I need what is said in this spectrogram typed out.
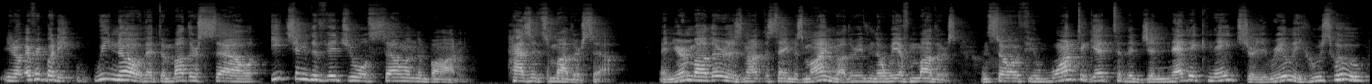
You know, everybody, we know that the mother cell, each individual cell in the body has its mother cell. And your mother is not the same as my mother, even though we have mothers. And so, if you want to get to the genetic nature, you really who's who,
